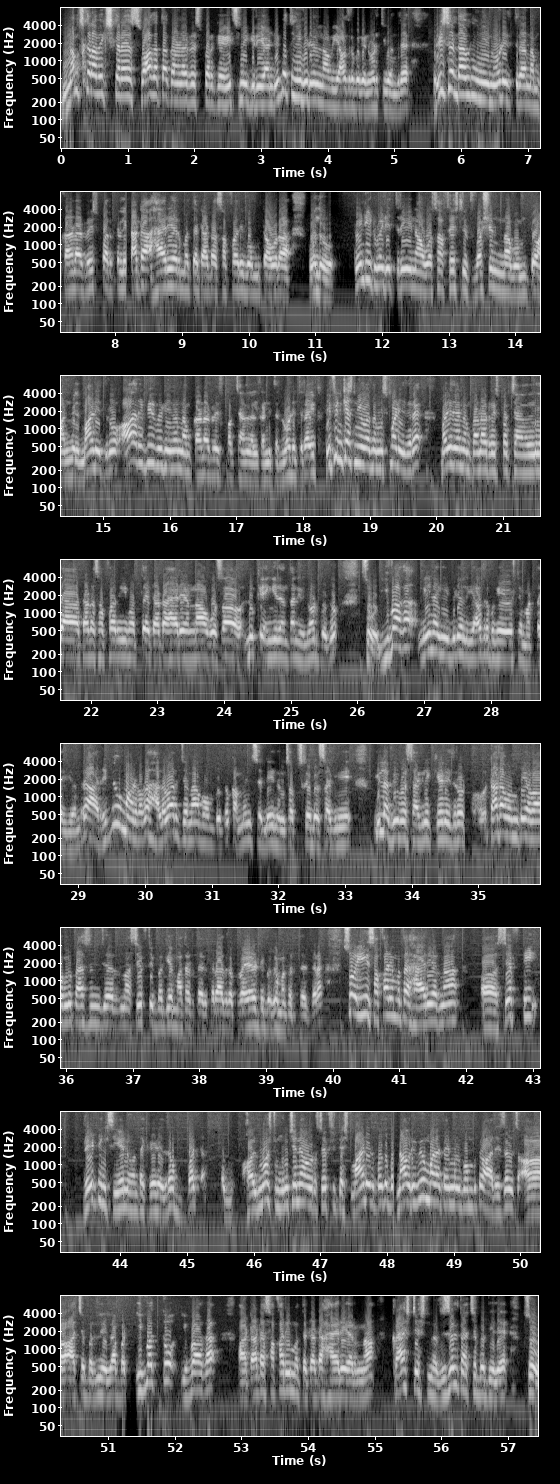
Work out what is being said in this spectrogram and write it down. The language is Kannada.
ನಮಸ್ಕಾರ ವೀಕ್ಷಕರೇ, ಸ್ವಾಗತ ಕನ್ನಡ ಡ್ರೆಸ್ ಪಾರ್ಕ್ಗೆ ಇಟ್ಸ್ ಮಿ ಗಿರಿ ಅಂಡ್ ಇವತ್ತು ಈ ವಿಡಿಯೋ ನಾವು ಯಾವ್ದ್ರ ಬಗ್ಗೆ ನೋಡ್ತೀವಿ ಅಂದ್ರೆ ರೀಸೆಂಟ್ ಆಗಿ ನೀವು ನೋಡಿರ್ತೀರಾ ನಮ್ಮ ಕನ್ನಡ ಡ್ರೆಸ್ ಪಾರ್ಕ್ ಅಲ್ಲಿ ಟಾಟಾ ಹ್ಯಾರಿಯರ್ ಮತ್ತೆ ಟಾಟಾ ಸಫಾರಿ ಬಂದ್ಬಿಟ್ಟು ಅವರ ಒಂದು ಟ್ವೆಂಟಿ ಟ್ವೆಂಟಿ ತ್ರೀ ನಾವು ಹೊಸ ಫೇಸ್ ಲಿಫ್ಟ್ ವರ್ಷನ್ ನಾವು ಉಂಟು ಅನ್ವಿಲ್ ಮಾಡಿದ್ರು. ಆ ರಿವ್ಯೂ ವಿಡಿಯೋನ ನಮ್ಮ ಕನ್ನಡ ರೈಸ್ ಪಾಕ್ ಚಾನಲ್ ಅಲ್ಲಿ ಖಂಡಿತ ನೋಡಿದ್ರೆ ಇಫ್ ಇನ್ ಕೇಸ್ ನೀವು ಅದನ್ನ ಮಿಸ್ ಮಾಡಿದ್ರೆ ಮಾಡಿದ್ರೆ ನಮ್ಮ ಕನ್ನಡ ರೈಸ್ ಪಾಕ್ ಚಾನಲ್ ಆ ಟಾಟಾ ಸಫಾರಿ ಮತ್ತೆ ಟಾಟಾ ಹ್ಯಾರಿಯರ್ ಅನ್ನ ಹೊಸ ಲುಕ್ ಹೆಂಗಿದೆ ಅಂತ ನೀವು ನೋಡ್ಬೋದು. ಸೊ ಇವಾಗ ಮೇನ್ ಆಗಿ ಈ ವಿಡಿಯೋ ಯಾವ್ದ್ರ ಬಗ್ಗೆ ಯೋಚನೆ ಮಾಡ್ತಾ ಇದೀವಿ ಅಂದ್ರೆ, ಆ ರಿವ್ಯೂ ಮಾಡುವಾಗ ಹಲವಾರು ಜನ ಬಂದ್ಬಿಟ್ಟು ಕಮೆಂಟ್ಸ್ ಅಲ್ಲಿ ನಮ್ಮ ಸಬ್ಸ್ಕ್ರೈಬರ್ಸ್ ಆಗ್ಲಿ, ಇಲ್ಲ ವ್ಯೂವರ್ಸ್ ಆಗ್ಲಿ ಕೇಳಿದ್ರು. ಟಾಟಾ ಬಂದ್ಬಿಟ್ಟು ಯಾವಾಗಲೂ ಪ್ಯಾಸೆಂಜರ್ನ ಸೇಫ್ಟಿ ಬಗ್ಗೆ ಮಾತಾಡ್ತಾ ಇರ್ತಾರೆ, ಅದರ ಪ್ರಯಾರಿಟಿ ಬಗ್ಗೆ ಮಾತಾಡ್ತಾ ಇರ್ತಾರೆ. ಸೊ ಈ ಸಫಾರಿ ಮತ್ತೆ ಹ್ಯಾರಿಯರ್ನ ಸೇಫ್ಟಿ ರೇಟಿಂಗ್ಸ್ ಏನು ಅಂತ ಕೇಳಿದ್ರು ಬಟ್ ಆಲ್ಮೋಸ್ಟ್ ಮುಂಚೆನೆ ಅವರು ಸೇಫ್ಟಿ ಟೆಸ್ಟ್ ಮಾಡಿರ್ಬೋದು ಬಟ್ ನಾವು ರಿವ್ಯೂ ಮಾಡೋ ಟೈಮಲ್ಲಿ ಬಂದ್ಬಿಟ್ಟು ಆ ರಿಸಲ್ಟ್ಸ್ ಆಚೆ ಬರಲಿಲ್ಲ. ಬಟ್ ಇವತ್ತು, ಇವಾಗ ಟಾಟಾ ಸಫಾರಿ ಮತ್ತು ಟಾಟಾ ಹ್ಯಾರಿಯರ್ನ ಕ್ರಾಶ್ ಟೆಸ್ಟ್ನ ರಿಸಲ್ಟ್ ಆಚೆ ಬಂದಿದೆ. ಸೊ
